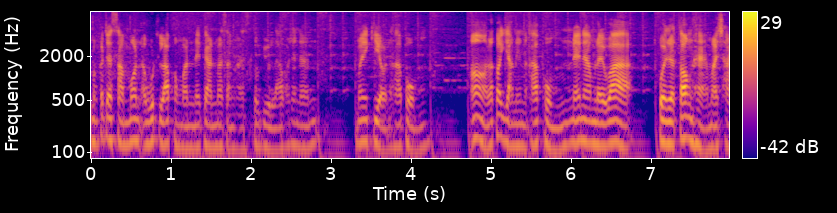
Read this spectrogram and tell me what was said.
มันก็จะซัมมอนอาวุธลับของมันในการมาสังหารศัตรูอยู่แล้วเพราะฉะนั้นไม่เกี่ยวนะครับผมอ๋อแล้วก็อย่างหนึ่งนะครับผมแนะนำเลยว่าควรจะต้องหามาใช้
